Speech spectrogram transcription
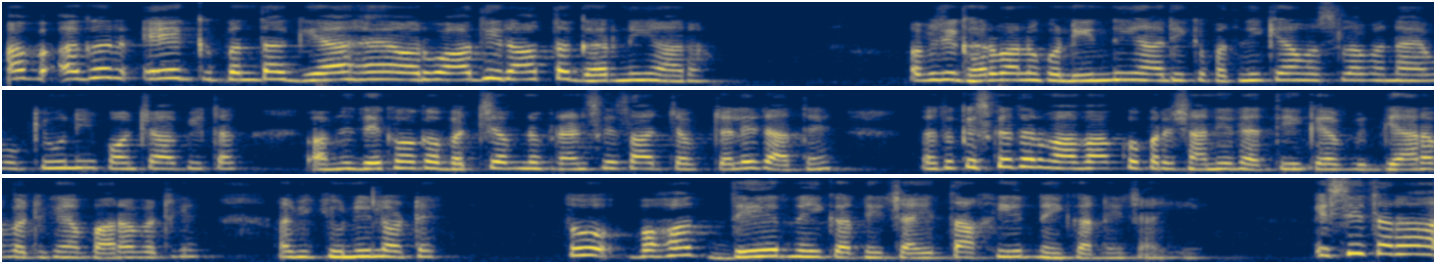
اب اگر ایک بندہ گیا ہے اور وہ آدھی رات تک گھر نہیں آ رہا اب یہ گھر والوں کو نیند نہیں آ رہی کہ پتنی کیا مسئلہ بنا ہے، وہ کیوں نہیں پہنچا ابھی تک؟ ہم نے دیکھا ہوگا بچے اپنے فرینڈس کے ساتھ جب چلے جاتے ہیں، تو کس قدر ماں باپ کو پریشانی رہتی ہے کہ اب گیارہ بج گئے بارہ بج گئے، ابھی کیوں نہیں لوٹے؟ تو بہت دیر نہیں کرنی چاہیے، تاخیر نہیں کرنی چاہیے۔ اسی طرح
